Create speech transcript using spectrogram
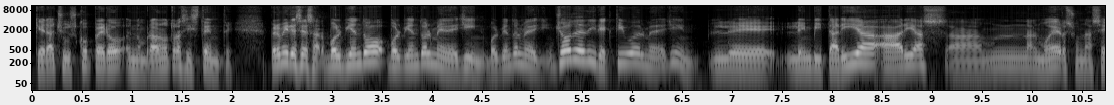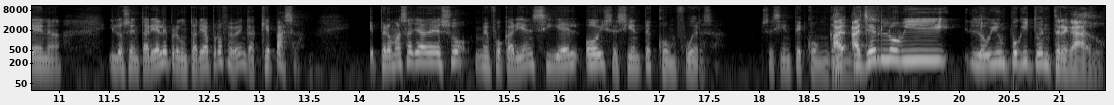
que era Chusco, pero nombraron otro asistente. Pero mire, César, volviendo, volviendo al Medellín, volviendo al Medellín. Yo de directivo del Medellín le, le invitaría a Arias a un almuerzo, una cena, y lo sentaría y le preguntaría, profe, venga, ¿qué pasa? Eh, Pero más allá de eso, me enfocaría en si él hoy se siente con fuerza, se siente con A- ganas. ayer lo vi, lo vi un poquito entregado.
